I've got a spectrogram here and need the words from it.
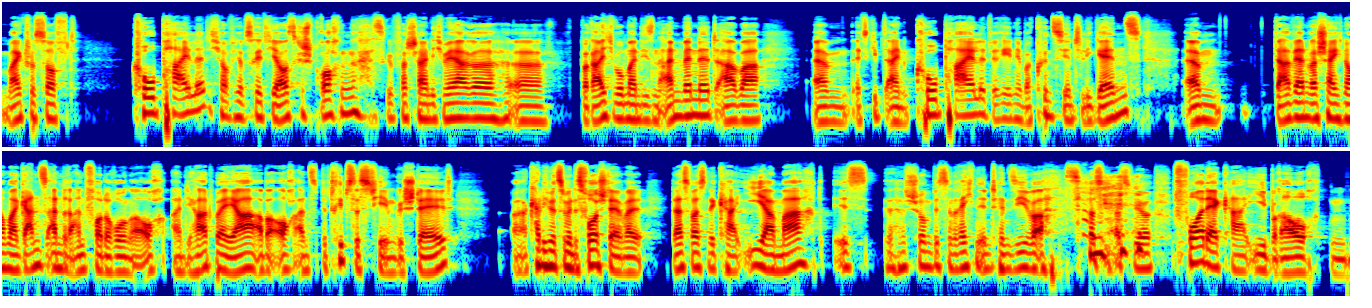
Microsoft Copilot, ich hoffe, ich habe es richtig ausgesprochen. Es gibt wahrscheinlich mehrere äh, Bereiche, wo man diesen anwendet, aber ähm, es gibt einen Copilot, wir reden über künstliche Intelligenz. Ähm, da werden wahrscheinlich nochmal ganz andere Anforderungen auch an die Hardware, ja, aber auch ans Betriebssystem gestellt. Äh, kann ich mir zumindest vorstellen, weil das, was eine KI ja macht, ist schon ein bisschen rechenintensiver als das, was wir vor der KI brauchten,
